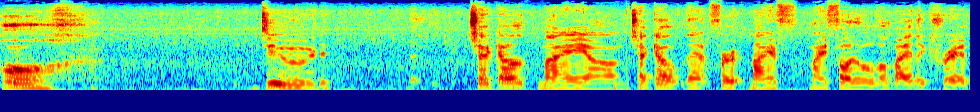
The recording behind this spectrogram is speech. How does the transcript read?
Oh, dude, check out my um, check out that for my my photo of him by the crib.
